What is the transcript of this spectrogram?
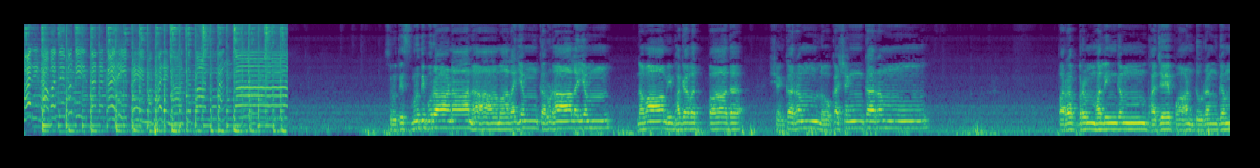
हरि नवदेव कीर्तन करी प्रेम भरे नाच पांडुरंगा శృతిస్మృతిపురాణానామాలయం కరుణాలయం నమామి భగవత్పాద శంకరం లోకశంకరం పరబ్రహ్మలింగం భజే పాండురంగం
